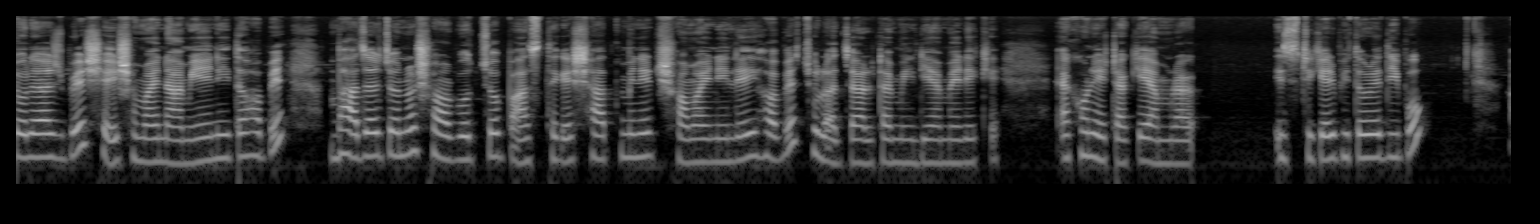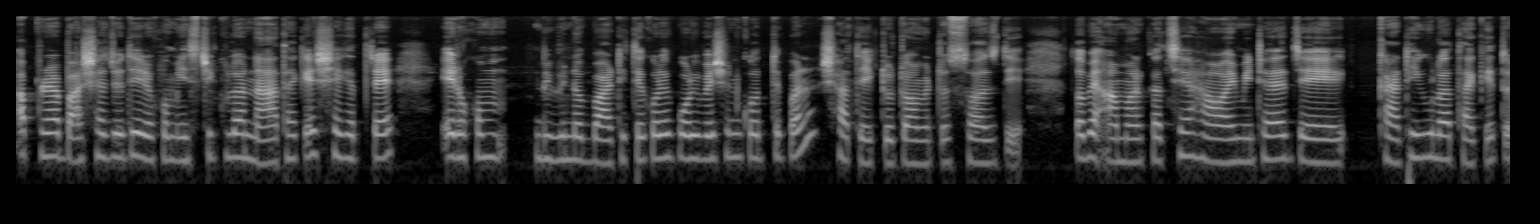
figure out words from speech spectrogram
চলে আসবে, সেই সময় নামিয়ে নিতে হবে। ভাজার জন্য সর্বোচ্চ পাঁচ থেকে সাত মিনিট সময় নিলেই হবে চুলার জালটা মিডিয়ামে রেখে। এখন এটাকে আমরা স্টিকের ভিতরে দিব। আপনার বাসায় যদি এরকম স্টিকগুলো না থাকে, সেক্ষেত্রে এরকম বিভিন্ন বাটিতে করে পরিবেশন করতে পারেন। সাথে একটু টমেটো সস দিয়ে। তবে আমার কাছে হাওয়াই মিঠাইয়ের যে কাঠিগুলো থাকে, তো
